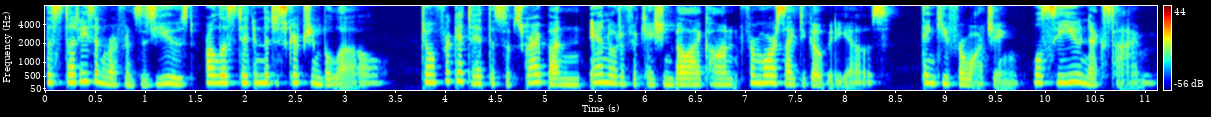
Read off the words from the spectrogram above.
The studies and references used are listed in the description below. Don't forget to hit the subscribe button and notification bell icon for more Psych2Go videos. Thank you for watching. We'll see you next time.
